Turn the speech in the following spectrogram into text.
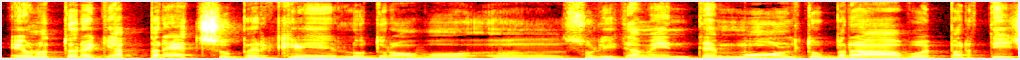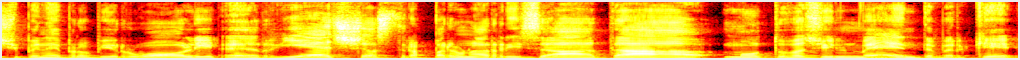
è un attore che apprezzo perché lo trovo eh, solitamente molto molto bravo e partecipe nei propri ruoli, eh, riesce a strappare una risata molto facilmente perché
